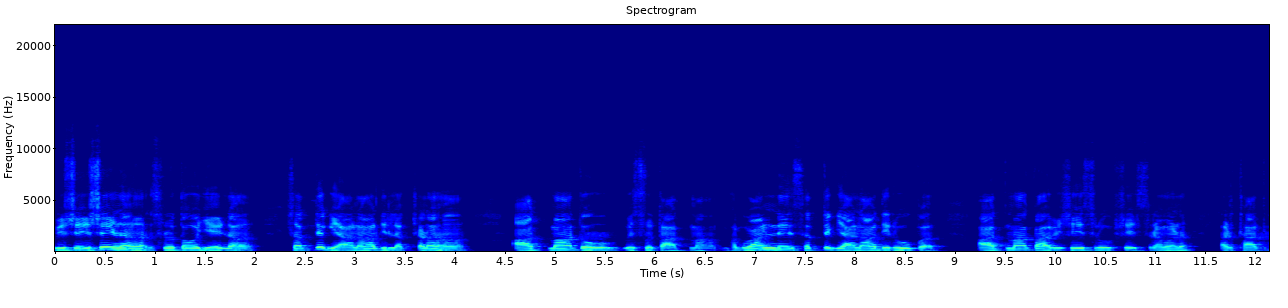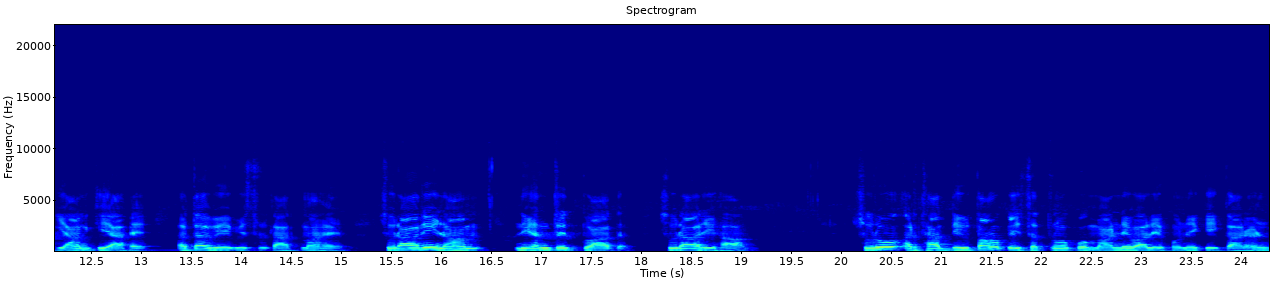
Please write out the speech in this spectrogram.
विशेषेण श्रुतो ये न सत्य ज्ञानादि लक्षण आत्मा तो विश्रुतात्मा। भगवान ने सत्य ज्ञानादि रूप आत्मा का विशेष रूप से श्रवण अर्थात ज्ञान किया है, अतः वे विश्रुतात्मा है। सुरारी नाम नियंत्रित्वाद सुरारिहा। सुरों अर्थात देवताओं के शत्रुओं को मारने वाले होने के कारण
